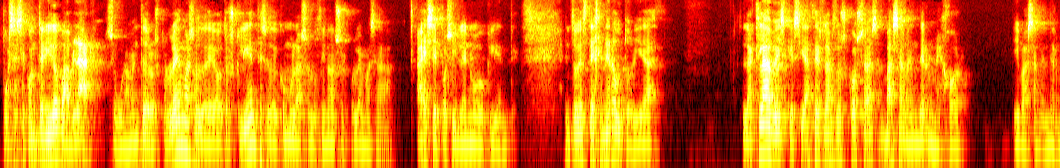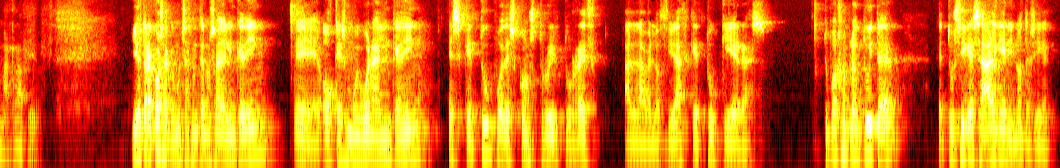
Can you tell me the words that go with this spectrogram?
pues ese contenido va a hablar seguramente de los problemas o de otros clientes o de cómo le ha solucionado esos problemas a, a ese posible nuevo cliente. Entonces te genera autoridad. La clave es que si haces las dos cosas vas a vender mejor y vas a vender más rápido. Y otra cosa que mucha gente no sabe de LinkedIn eh, o que es muy buena en LinkedIn es que tú puedes construir tu red a la velocidad que tú quieras. Tú, por ejemplo, en Twitter, eh, tú sigues a alguien y no te sigue.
